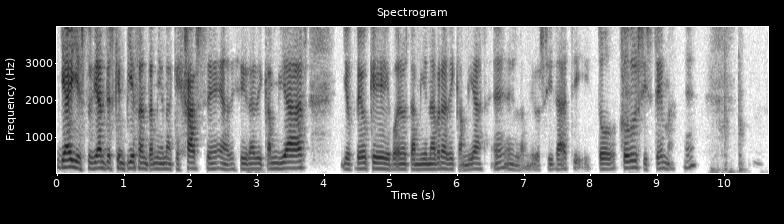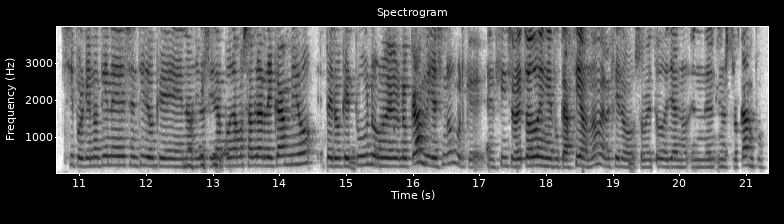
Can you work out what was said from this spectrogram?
ya hay estudiantes que empiezan también a quejarse, a decir, a de cambiar. Yo creo que, bueno, también habrá de cambiar ¿eh? en la universidad y todo, todo el sistema. ¿eh? Sí, porque no tiene sentido que en la universidad podamos hablar de cambio, pero que tú no, no, cambies, ¿no? Porque, en fin, sobre todo en educación, ¿no? Me refiero sobre todo ya en nuestro campo.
